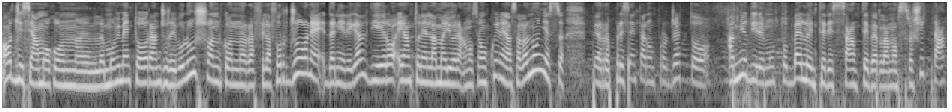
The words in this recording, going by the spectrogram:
Oggi siamo con il movimento Orange Revolution con Raffaella Forgione, Daniele Galdiero e Antonella Maiorano. Siamo qui nella Sala Nunez per presentare un progetto a mio dire molto bello e interessante per la nostra città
